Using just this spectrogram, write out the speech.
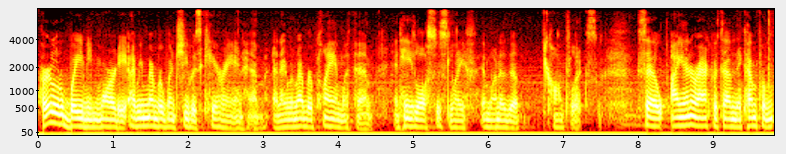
Her little baby Marty, I remember when she was carrying him, and I remember playing with him, and he lost his life in one of the conflicts. So I interact with them. They come from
